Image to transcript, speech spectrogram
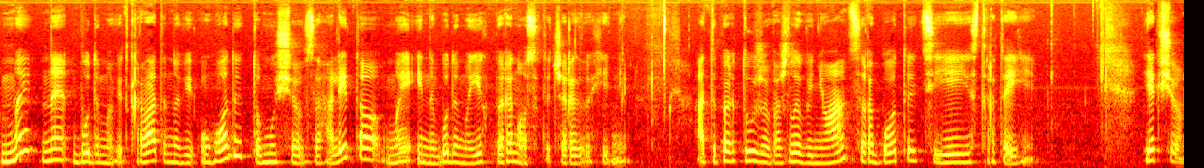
ми не будемо відкривати нові угоди, тому що взагалі-то ми і не будемо їх переносити через вихідні. А тепер дуже важливий нюанс роботи цієї стратегії. Якщо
